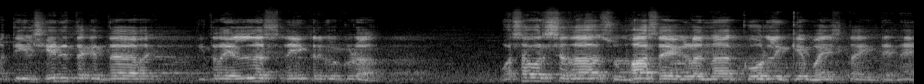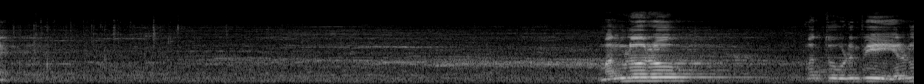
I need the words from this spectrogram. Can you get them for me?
ಮತ್ತೆ ಇಲ್ಲಿ ಸೇರಿರ್ತಕ್ಕಂಥ ಇತರ ಎಲ್ಲ ಸ್ನೇಹಿತರಿಗೂ ಕೂಡ ಹೊಸ ವರ್ಷದ ಶುಭಾಶಯಗಳನ್ನ ಕೋರ್ಲಿಕ್ಕೆ ಬಯಸ್ತಾ ಇದ್ದೇನೆ. ಮಂಗಳೂರು ಮತ್ತು ಉಡುಪಿ ಎರಡು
